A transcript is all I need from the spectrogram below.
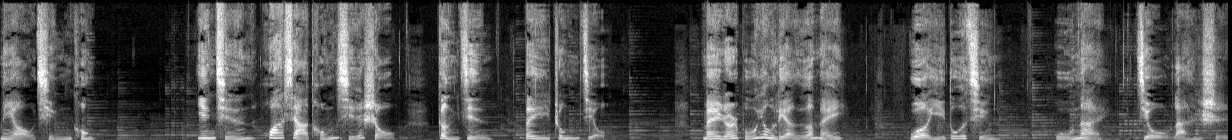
鸟晴空。殷勤花下同携手，更尽杯中酒。美人不用敛蛾眉，我亦多情，无奈酒阑时。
